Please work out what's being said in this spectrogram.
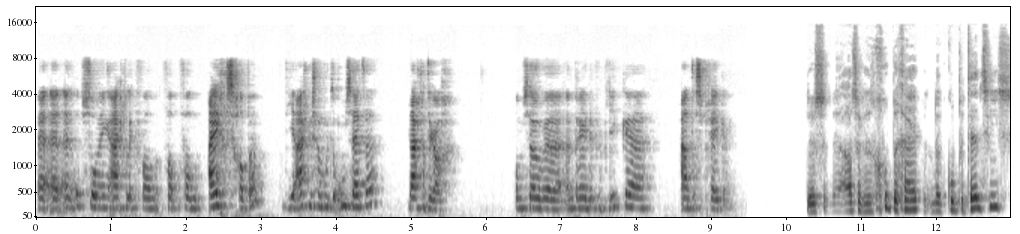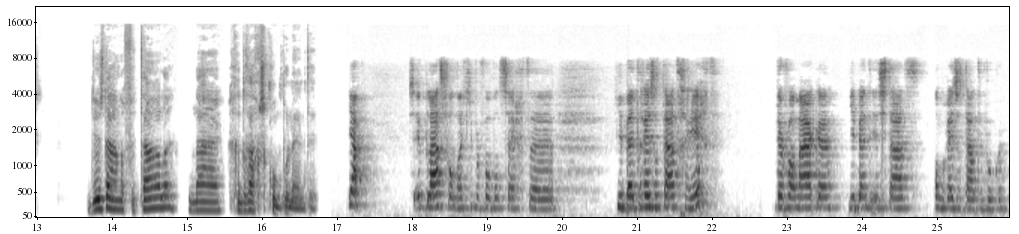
Uh, een, een opsomming eigenlijk van, van, van eigenschappen die je eigenlijk zou moeten omzetten naar gedrag. Om zo uh, een breder publiek aan te spreken. Dus als ik het goed begrijp, de competenties dusdanig vertalen naar gedragscomponenten. Ja, dus in plaats van dat je bijvoorbeeld zegt, je bent resultaatgericht, ervan maken, je bent in staat om resultaat te boeken.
